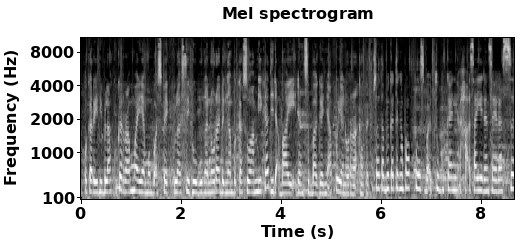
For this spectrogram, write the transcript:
perkara ini berlaku kan ramai yang membuat spekulasi hubungan Nora dengan bekas suami kan tidak baik dan sebagainya. Apa yang Nora nak katakan? So, saya tak boleh katakan apa-apa sebab itu bukan hak saya dan saya rasa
